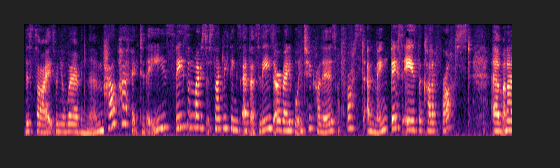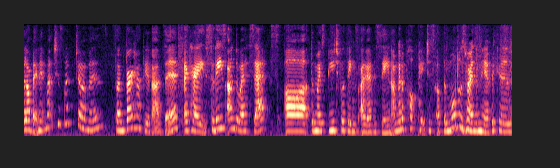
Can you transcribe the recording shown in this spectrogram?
the sides when you're wearing them. How perfect are these? These are the most snuggly things ever. So these are available in two colours, Frost and Mink. This is the colour Frost um, and I love it and it matches my pyjamas. So I'm very happy about it. Okay, so these underwear sets are the most beautiful things I've ever seen. I'm going to pop pictures of the models wearing them here because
